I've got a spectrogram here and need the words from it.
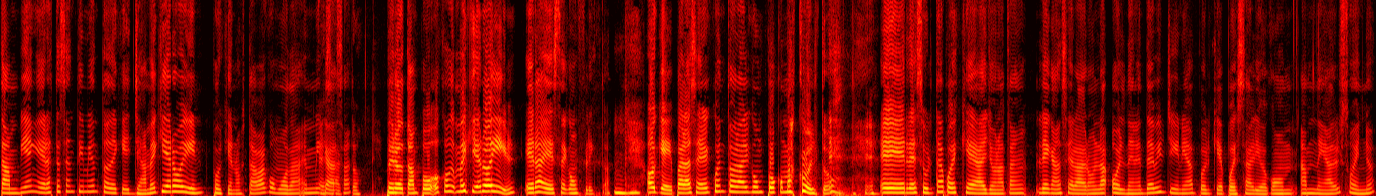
también era este sentimiento de que ya me quiero ir porque no estaba cómoda en mi casa, Exacto. Pero tampoco me quiero ir, era ese conflicto. Ujú. Ok, para hacer el cuento largo un poco más corto, eh, resulta pues que a Jonathan le cancelaron las órdenes de Virginia porque pues salió con apnea del sueño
